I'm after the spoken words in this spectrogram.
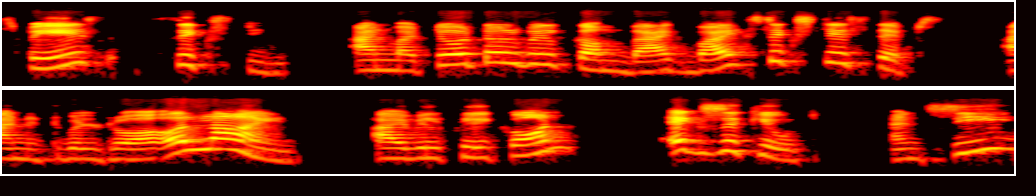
space 60 and my turtle will come back by 60 steps and it will draw a line. I will click on execute and see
